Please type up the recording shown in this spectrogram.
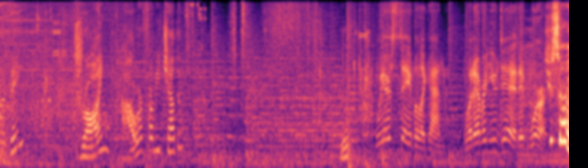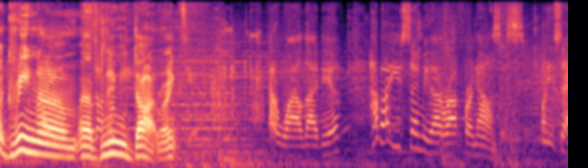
Are they drawing power from each other? Nope. We're stable again. Whatever you did, it worked. You saw a green, um, uh, blue dot, right? Not a wild idea. How about you send me that rock for analysis? What do you say?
